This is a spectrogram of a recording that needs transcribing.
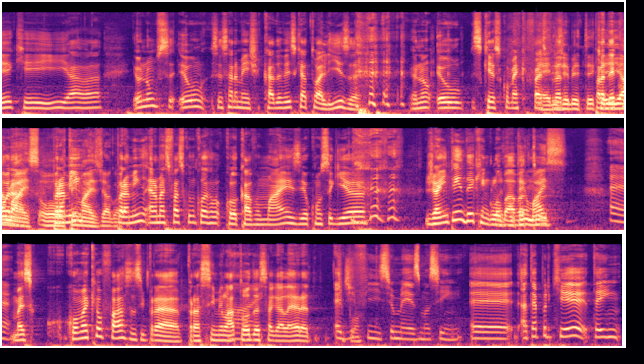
LGBTQIA. Eu não sei, eu, sinceramente, cada vez que atualiza, eu não eu esqueço como é que faz é pra, LGBT pra decorar. mais. Ou Pra tem mim- mais de agora? Pra mim era mais fácil quando colocava, colocava mais e eu conseguia já entender que Mas não englobava tenho tudo. mais. É, Mas como é que eu faço assim pra, pra assimilar Ai. toda essa galera? é tipo, difícil mesmo, assim. É, até porque tem,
